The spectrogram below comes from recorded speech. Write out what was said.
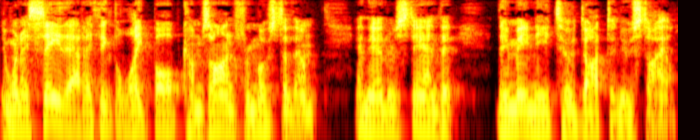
And when I say that, I think the light bulb comes on for most of them and they understand that they may need to adopt a new style.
